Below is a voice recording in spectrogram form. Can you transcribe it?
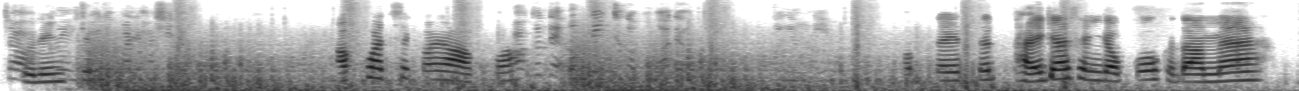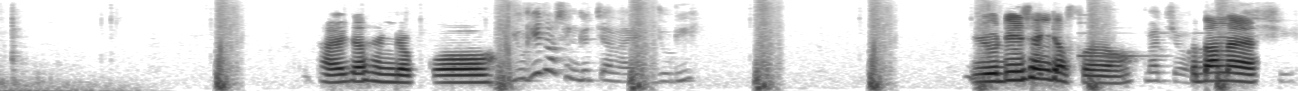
자, 그린 그럼 저희도 빨리 하시죠. 아쿠아 칠 거야, 아쿠아. 아, 근데 업데이트가 뭐가 되었죠, 띵형님? 업데이트 달걀 생겼고, 그 다음에 달걀 생겼고, 유리도 생겼잖아요, 유리. 유리 생겼어요. 맞죠? 그 다음에 역시.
